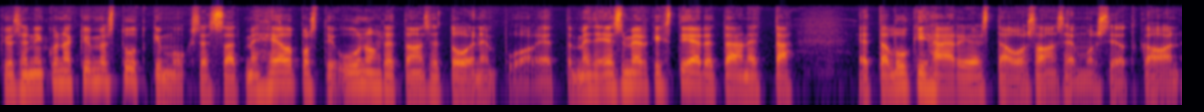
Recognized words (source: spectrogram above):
kyllä se niin kuin näkyy myös tutkimuksessa, että me helposti unohdetaan se toinen puoli. Että me esimerkiksi tiedetään, että, että lukihäiriöistä osa on semmoisia, jotka on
